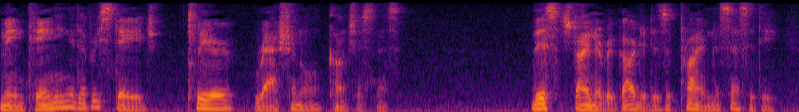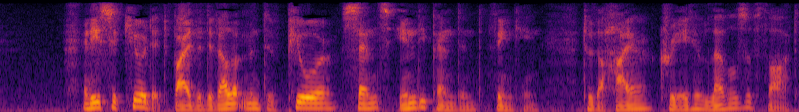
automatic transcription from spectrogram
maintaining at every stage clear, rational consciousness. This Steiner regarded as a prime necessity, and he secured it by the development of pure, sense independent thinking to the higher creative levels of thought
